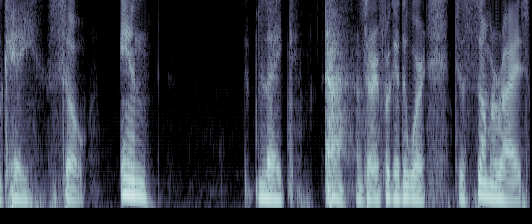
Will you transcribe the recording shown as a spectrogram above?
Okay. So, in like, ah, I'm sorry, I forget the word. To summarize,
